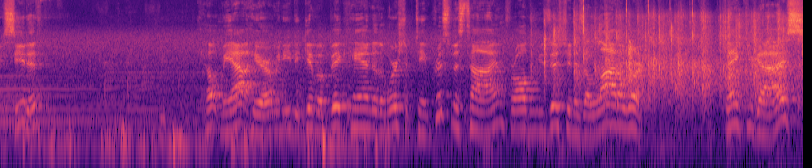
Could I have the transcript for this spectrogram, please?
Be seated. Help me out here. We need to give a big hand to the worship team. Christmas time for all the musicians is a lot of work. Thank you guys.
